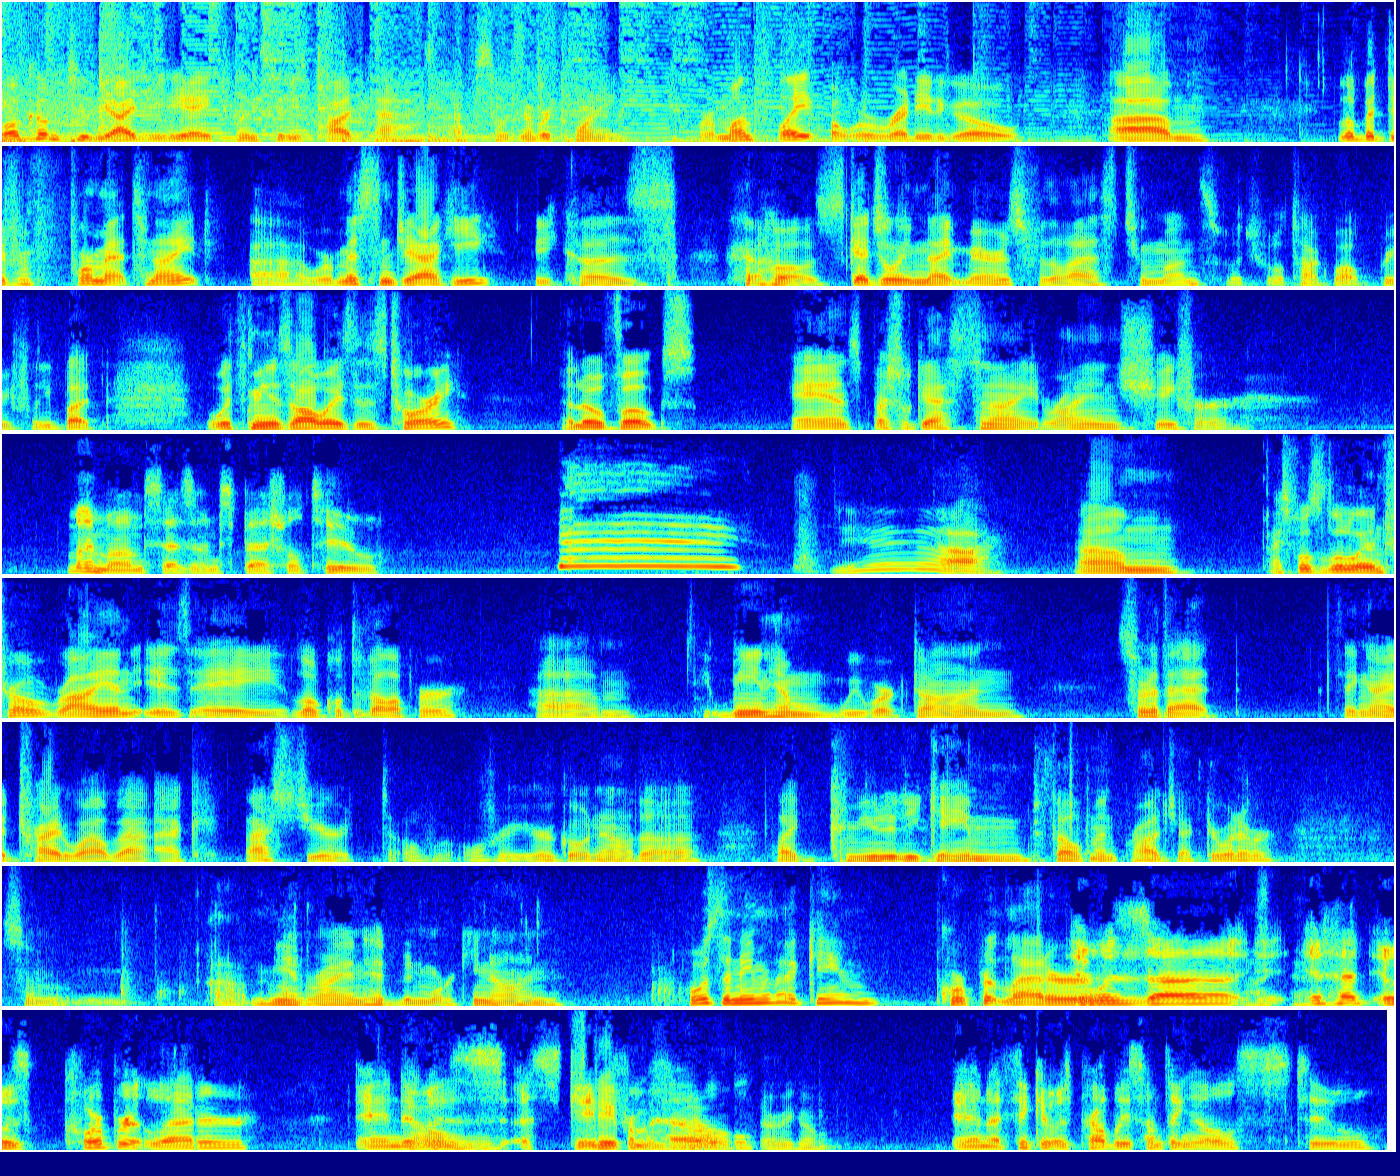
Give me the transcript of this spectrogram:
Welcome to the IGDA Twin Cities podcast, episode number 20. We're a month late, but we're ready to go. Um, a little bit different format tonight. Uh, we're missing Jackie because well, scheduling nightmares for the last two months, which we'll talk about briefly. But with me, as always, is Tori. Hello, folks. And special guest tonight, Ryan Schaefer. My mom says I'm special too. Yay! Yeah. Um, I suppose a little intro. Ryan is a local developer. Um, me and him, we worked on sort of that thing I had tried a while back last year, over, over a year ago now, the like community game development project or whatever. So uh, me and Ryan had been working on what was the name of that game? Corporate Ladder. It was uh, it, it had it was Corporate Ladder, and it was Escape, Escape from, from Hell, Hell. There we go. and I think it was probably something else too.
